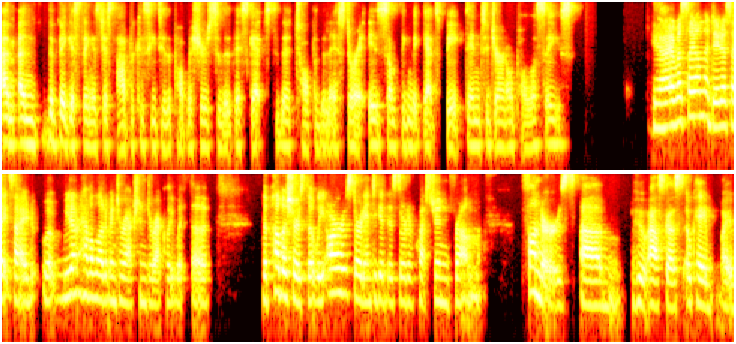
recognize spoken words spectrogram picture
Um, and the biggest thing is just advocacy to the publishers so that this gets to the top of the list or it is something that gets baked into journal policies. Yeah, I would say on the DataCite side, we don't have a lot of interaction directly with the, the publishers, but we are starting to get this sort of question from funders um, who ask us, okay, I,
